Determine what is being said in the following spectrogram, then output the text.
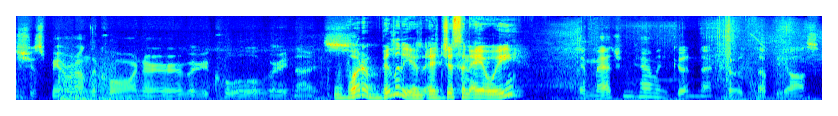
Shoots me around the corner. Very cool. Very nice. What ability is it? Just an? AoE? Imagine having good netcode. That'd be awesome.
